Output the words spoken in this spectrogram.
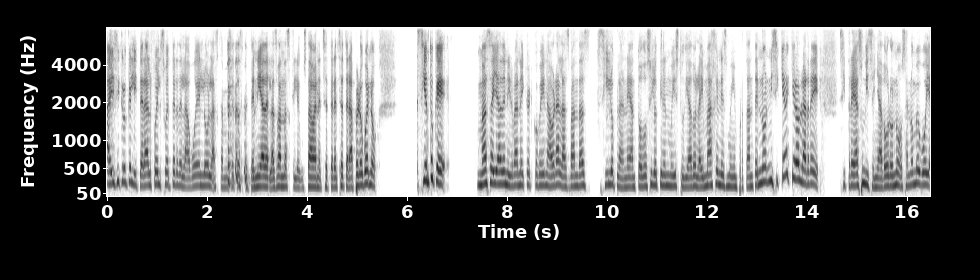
ahí sí creo que literal fue el suéter del abuelo, las camisetas que tenía de las bandas que le gustaban, etcétera, etcétera. Pero bueno, siento que más allá de Nirvana y Kurt Cobain, ahora las bandas sí lo planean todo, sí lo tienen muy estudiado, la imagen es muy importante. No, ni siquiera quiero hablar de si traías un diseñador o no, o sea, no me voy,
